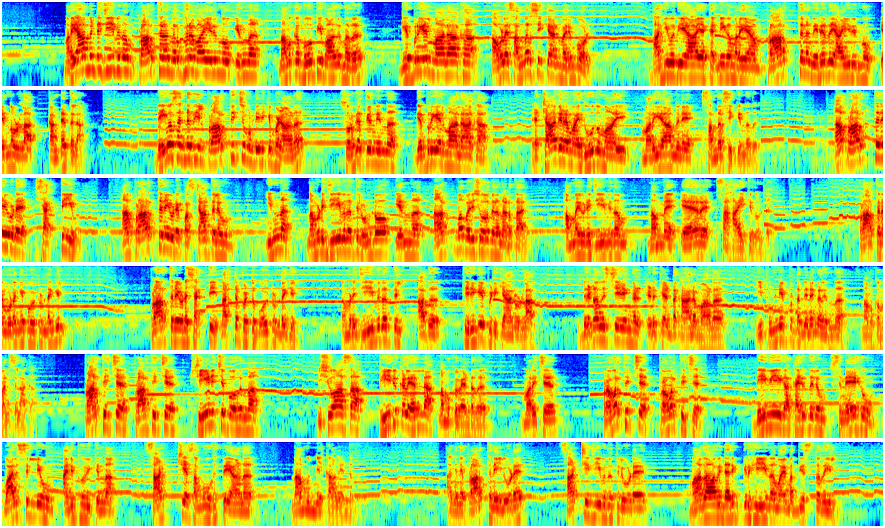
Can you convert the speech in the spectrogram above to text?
മറിയാമിന്റെ ജീവിതം പ്രാർത്ഥന നിർഭരമായിരുന്നു എന്ന് നമുക്ക് ബോധ്യമാകുന്നത് ഗബ്രിയൽ മാലാഖ അവളെ സന്ദർശിക്കാൻ വരുമ്പോൾ ഭാഗ്യവതിയായ കന്യക മറിയാം പ്രാർത്ഥന നിരതയായിരുന്നു എന്നുള്ള കണ്ടെത്തലാണ്. ദൈവസന്നദ്ധിയിൽ പ്രാർത്ഥിച്ചു കൊണ്ടിരിക്കുമ്പോഴാണ് സ്വർഗത്തിൽ നിന്ന് ഗബ്രിയൽ മാലാഖ രക്ഷാകരമായി ദൂതുമായി മറിയാമിനെ സന്ദർശിക്കുന്നത്. ആ പ്രാർത്ഥനയുടെ ശക്തിയും ആ പ്രാർത്ഥനയുടെ പശ്ചാത്തലവും ഇന്ന് നമ്മുടെ ജീവിതത്തിൽ ഉണ്ടോ എന്ന് ആത്മപരിശോധന നടത്താൻ അമ്മയുടെ ജീവിതം നമ്മെ ഏറെ സഹായിക്കുന്നുണ്ട്. പ്രാർത്ഥന മുടങ്ങിപ്പോയിട്ടുണ്ടെങ്കിൽ പ്രാർത്ഥനയുടെ ശക്തി നഷ്ടപ്പെട്ടു പോയിട്ടുണ്ടെങ്കിൽ നമ്മുടെ ജീവിതത്തിൽ അത് തിരികെ പിടിക്കാനുള്ള ദൃഢനിശ്ചയങ്ങൾ എടുക്കേണ്ട കാലമാണ് ഈ പുണ്യപ്പെട്ട ദിനങ്ങൾ എന്ന് നമുക്ക് മനസ്സിലാക്കാം. പ്രാർത്ഥിച്ച് പ്രാർത്ഥിച്ച് ക്ഷീണിച്ചു പോകുന്ന വിശ്വാസ ഭീരുക്കളെയല്ല നമുക്ക് വേണ്ടത്. മറിച്ച് പ്രവർത്തിച്ച് പ്രവർത്തിച്ച് ദൈവീക കരുതലും സ്നേഹവും വാത്സല്യവും അനുഭവിക്കുന്ന സാക്ഷ്യ സമൂഹത്തെയാണ് നാം മുന്നിൽ കാണേണ്ടത്. അങ്ങനെ പ്രാർത്ഥനയിലൂടെ സാക്ഷി ജീവിതത്തിലൂടെ മാതാവിന്റെ അനുഗ്രഹീതമായ മധ്യസ്ഥതയിൽ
